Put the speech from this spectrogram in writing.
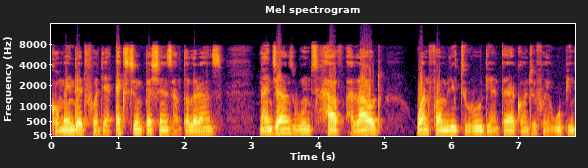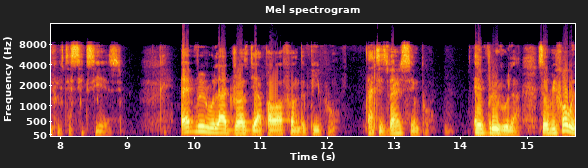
commended for their extreme patience and tolerance. Nigerians won't have allowed one family to rule the entire country for a whooping 56 years. Every ruler draws their power from the people. That is very simple. Every ruler. So before we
